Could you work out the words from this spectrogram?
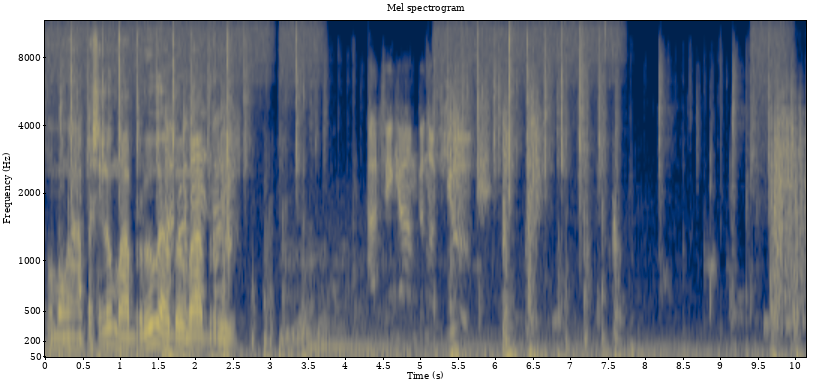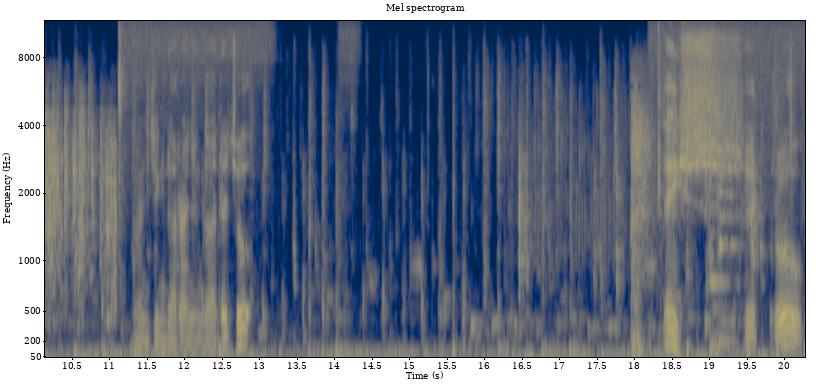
ngomong apa sih lu mabru apa mabru anjing darahnya nggak ada cuk. Eh shit bro.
